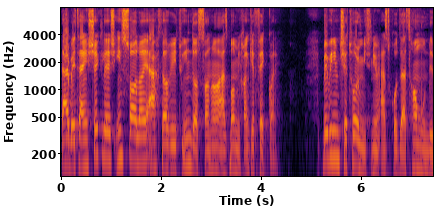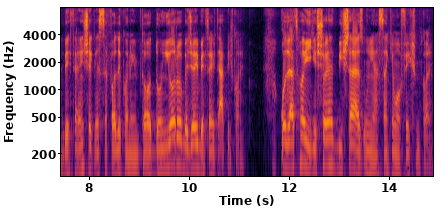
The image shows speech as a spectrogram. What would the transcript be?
در بهترین شکلش این سوالهای اخلاقی تو این داستان ها از ما می‌خوان که فکر کنیم. ببینیم چطور می‌تونیم از قدرت هامون به بهترین شکل استفاده کنیم تا دنیا رو به جای بهتری تبدیل کنیم. قدرت هایی که شاید بیشتر از اونی هستن که ما فکر می‌کنیم.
